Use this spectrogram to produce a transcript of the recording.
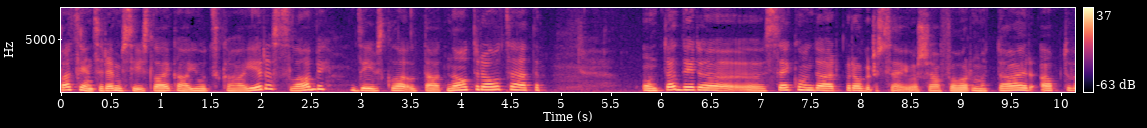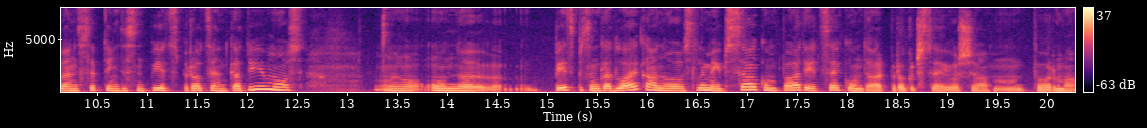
Pacients remisijas laikā jūtas kā ierasts, labi, dzīves kvalitāte nav traucēta, Un tad ir uh, sekundāra progresējošā forma. Tā ir aptuveni 75% gadījumos. Uh, un uh, 15 gadu laikā no slimības sākuma pāriet sekundāra progresējošā mm, formā.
